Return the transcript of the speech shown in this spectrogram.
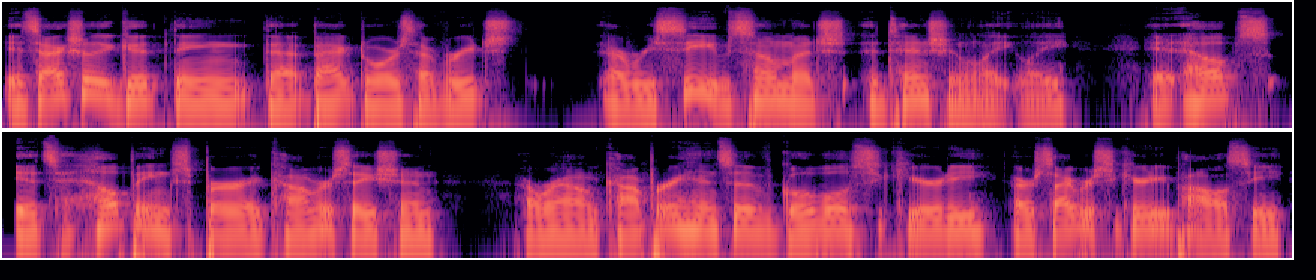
It's actually a good thing that backdoors have reached uh, received so much attention lately. It helps it's helping spur a conversation around comprehensive global security or cybersecurity policy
